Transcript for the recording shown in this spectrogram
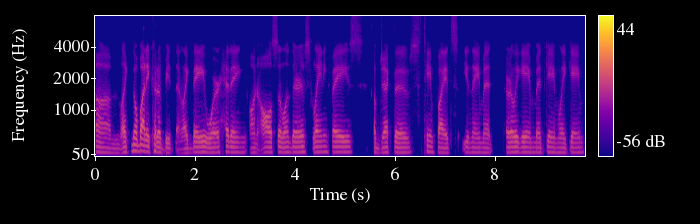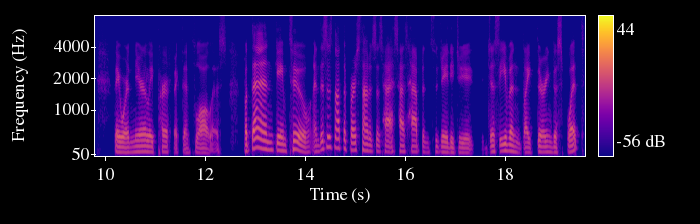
Um, like nobody could have beat them. Like they were hitting on all cylinders, laning phase, objectives, team fights, you name it, early game, mid game, late game. they were nearly perfect and flawless. But then game two, and this is not the first time this has has happened to JDG. Just even like during the split,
